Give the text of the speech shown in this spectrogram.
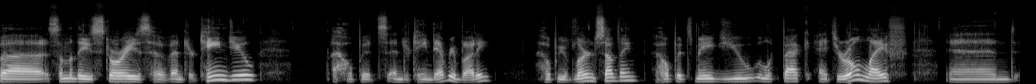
uh, some of these stories have entertained you. I hope it's entertained everybody. I hope you've learned something. I hope it's made you look back at your own life and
